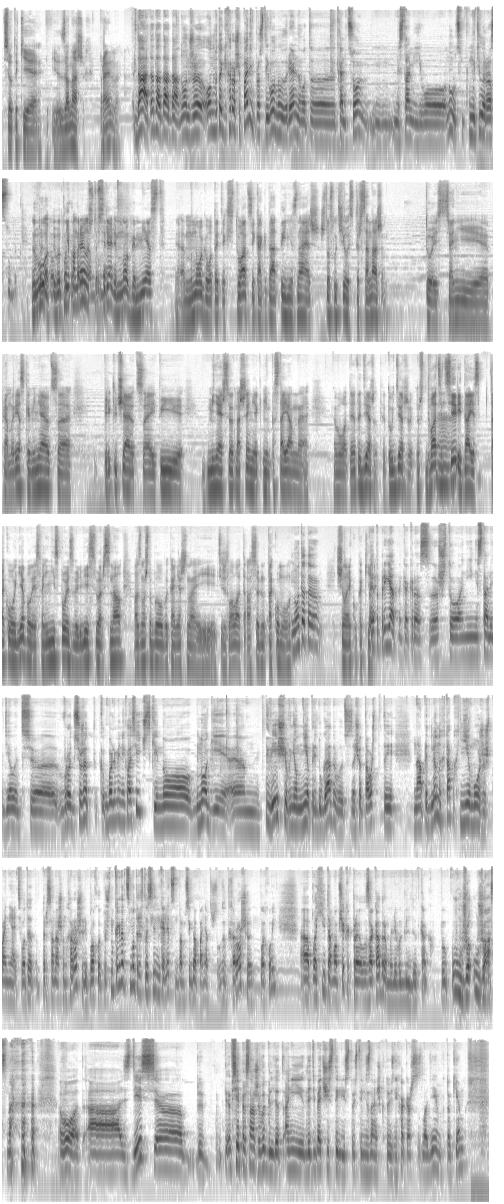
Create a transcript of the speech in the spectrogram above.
все-таки за наших, правильно? Да, да, да, да, да. Но он же, он в итоге хороший парень, просто его, ну, реально вот э, кольцо местами его, ну, помутило рассудок. Ну вот, и вот мне понравилось, что в сериале много мест, э, много вот этих ситуаций, когда ты не знаешь, что случилось с персонажем. То есть они прямо резко меняются, переключаются, и ты меняешь свое отношение к ним постоянно. Вот, и это держит, это удерживает. Потому что 20 mm. серий, да, если такого не было, если они не использовали весь свой арсенал, возможно, было бы, конечно, и тяжеловато, особенно такому ну, вот это человеку, как я. Это приятно как раз, э, что они не стали делать... Э, вроде сюжет более-менее классический, но многие э, вещи в нем не предугадываются за счет того, что ты на определенных этапах не можешь понять, вот этот персонаж, он хороший или плохой. Потому что, ну, когда ты смотришь «Властелин колец», ну, там всегда понятно, что вот этот хороший, этот плохой. А плохие там вообще, как правило, за кадром или выглядят как ужа ужасно. вот. А здесь э, все персонажи выглядят, они для тебя чистый лист, то есть ты не знаешь, кто из них окажется злодеем, кто кем.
